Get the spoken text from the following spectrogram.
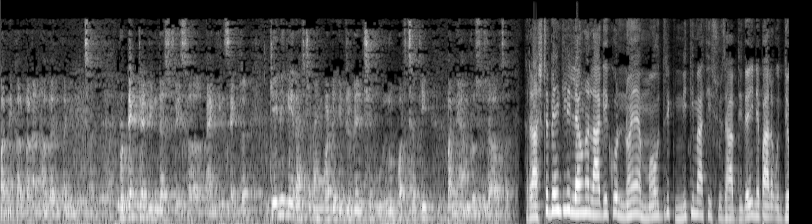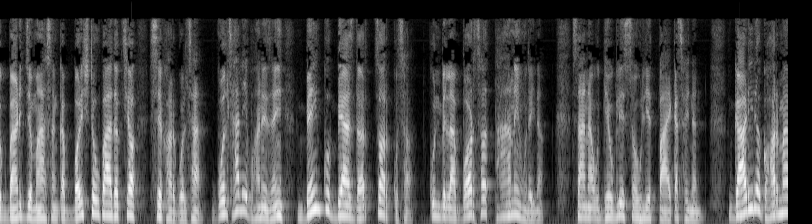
भन्ने कल्पना नगरे पनि हुन्छ। प्रोटेक्टेड इन्डस्ट्री छ ब्याङ्किङ सेक्टर केही न केही राष्ट्र ब्याङ्कबाट इन्टरभेन्सन हुनुपर्छ कि भन्ने हाम्रो सुझाव छ। राष्ट्र ब्याङ्कले ल्याउन लागेको नयाँ मौद्रिक नीतिमाथि सुझाव दिँदै नेपाल उद्योग वाणिज्य महासंघका वरिष्ठ उपाध्यक्ष शेखर गोल्छा। गोल्छाले भने झै ब्याङ्कको ब्याज दर चर्को छ। कुन बेला बढ्छ थाहा नै हुँदैन। साना उद्योगले सहुलियत पाएका छैनन्। गाडी र घरमा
